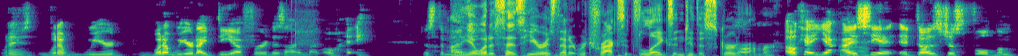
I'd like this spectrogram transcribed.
what is what a weird what a weird idea for a design by the way just to Uh, mention yeah, what it says here is that it retracts its legs into the skirt armor. okay yeah i Uh. see it it does just fold them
